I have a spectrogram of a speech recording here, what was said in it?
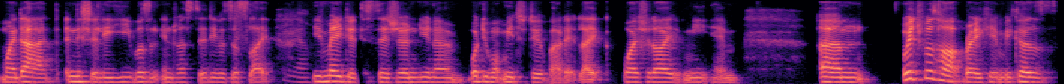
my dad, initially he wasn't interested. He was just like, Yeah. you've made your decision you know what do you want me to do about it like why should i meet him um which was heartbreaking because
